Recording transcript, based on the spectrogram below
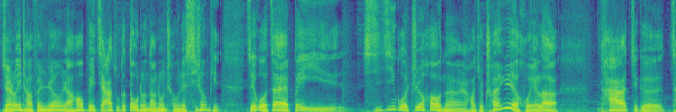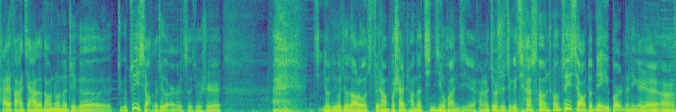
卷入一场纷争，然后被家族的斗争当中成为了牺牲品。结果在被袭击过之后呢，然后就穿越回了他这个财阀家的当中的这个这个最小的这个儿子，就是，唉，有的有就到了我非常不擅长的亲情环节，反正就是这个家族当中最小的那一辈儿的那个人啊。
